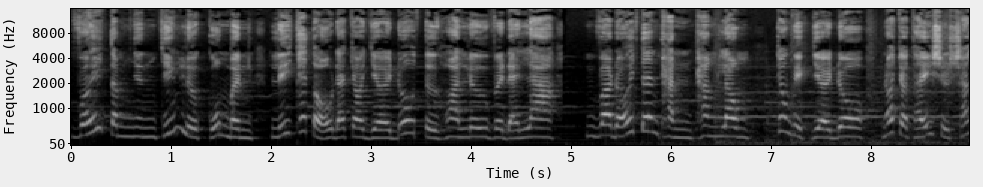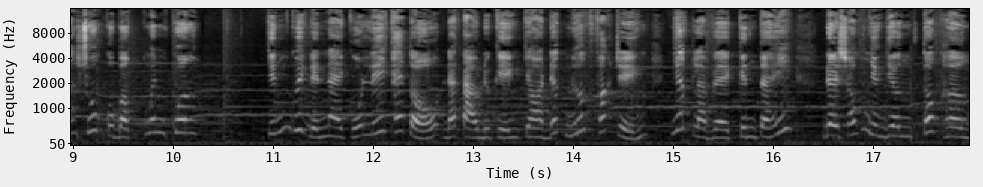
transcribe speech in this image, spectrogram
với tầm nhìn chiến lược của mình, Lý Thái Tổ đã cho dời đô từ Hoa Lư về Đại La và đổi tên thành Thăng Long. Trong việc dời đô, nó cho thấy sự sáng suốt của bậc minh quân Chính quyết định này của Lý Thái Tổ đã tạo điều kiện cho đất nước phát triển, nhất là về kinh tế, đời sống nhân dân tốt hơn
